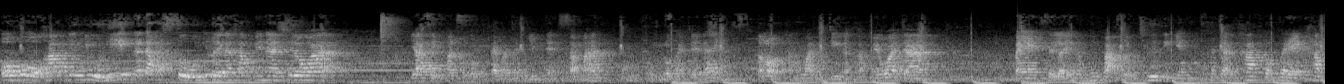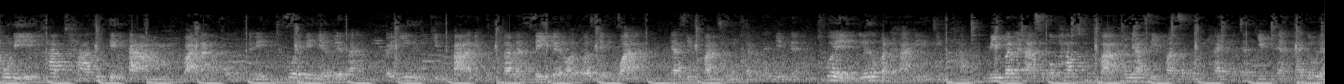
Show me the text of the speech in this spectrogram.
โอ้โหครับยังอยู่ที่ระดับศูนย์อยู่เลยนะครับ ไม่น่าเชื่อว่า ยาสีฟันสมุนไพรปัญยิ้มเนี่ยสามารถคุมลมหายใจได้ ตลอดทั้งวันจริงๆนะครับ ไม่ว่าจะแปรงเสร็จแล้วยังทำให้ปากสดชื่นอีกยังขจัดคราบกาแฟคราบบุหรี่คราบชาที่ติดตามปากหนังผมอันนี้ช่วยได้เยอะเลยนะไปยิ่งกินปลาเนี่ยผมการันตีเลยร้อยเปอร์เซ็นต์ว่ายาสีฟันสมุนไพรปัญยิ้มเนี่ยช่วยเรื่องปัญหานี้จริงๆครับ มีปัญหาสุขภาพช่องปากให้ยาสีฟันสมุนไพรปัญยิ้มเนี่ยได้ดูแล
